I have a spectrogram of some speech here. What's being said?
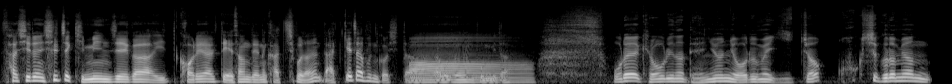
사실은 실제 김민재가 이 거래할 때 예상되는 가치보다는 낮게 잡은 것이다라고 저는 봅니다. 아, 올해 겨울이나 내년 여름에 이적 혹시 그러면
